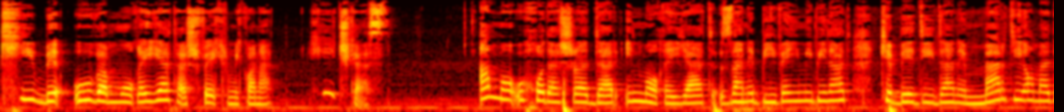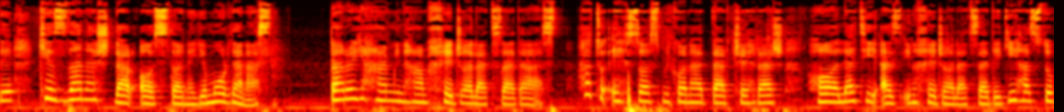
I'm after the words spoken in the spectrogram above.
کی به او و موقعیتش فکر می کند هیچ کس. اما او خودش را در این موقعیت زن بیوهی می بیند که به دیدن مردی آمده که زنش در آستانه مردن است. برای همین هم خجالت زده است. حتی احساس می کند در چهرش حالتی از این خجالت زدگی هست و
